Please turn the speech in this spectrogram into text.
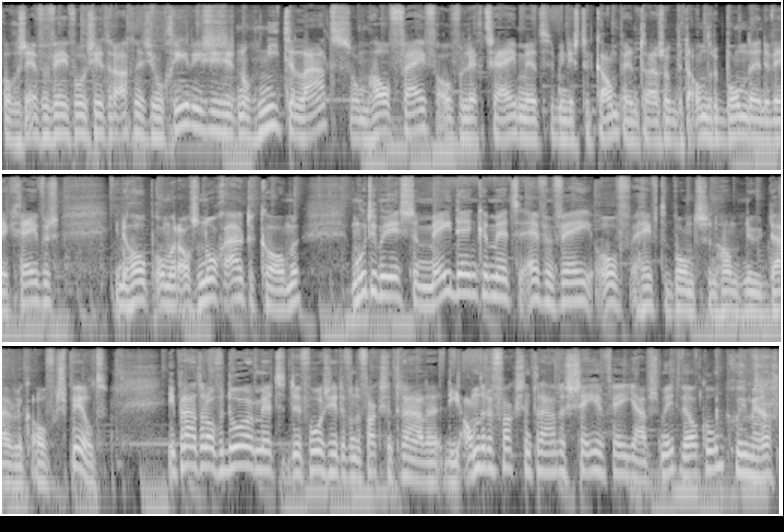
Volgens FNV-voorzitter Agnes Jongerius is het nog niet te laat. Om half vijf overlegt zij met minister Kamp... en trouwens ook met de andere bonden en de werkgevers... in de hoop om er alsnog uit te komen. Moet de minister meedenken met FNV... of heeft de bond zijn hand nu duidelijk overspeeld? Ik praat erover door met de voorzitter van de vakcentrale... die andere vakcentrale, CNV, Jaap Smit. Welkom. Goedemiddag.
